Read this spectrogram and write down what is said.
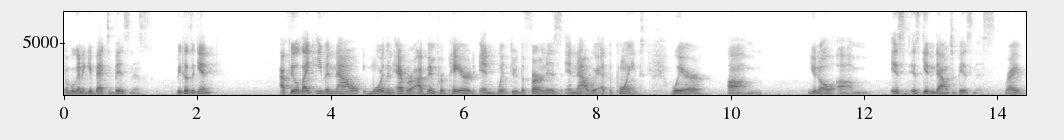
and we're going to get back to business. Because again I feel like even now more than ever, I've been prepared and went through the furnace, and now we're at the point where, um, you know, um, it's it's getting down to business, right?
